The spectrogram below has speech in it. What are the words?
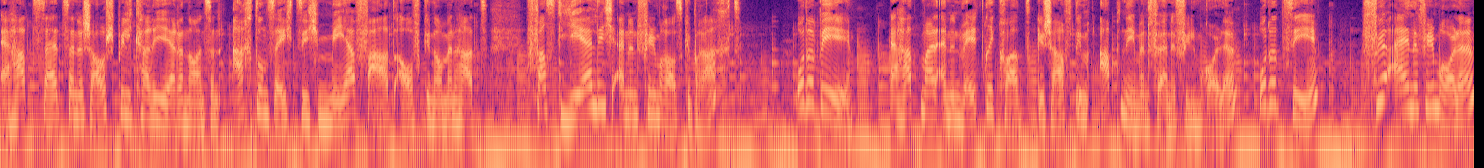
er hat seit seiner Schauspielkarriere 1968 mehr Fahrt aufgenommen hat, fast jährlich einen Film rausgebracht. Oder B, er hat mal einen Weltrekord geschafft im Abnehmen für eine Filmrolle. Oder C, für eine Filmrolle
